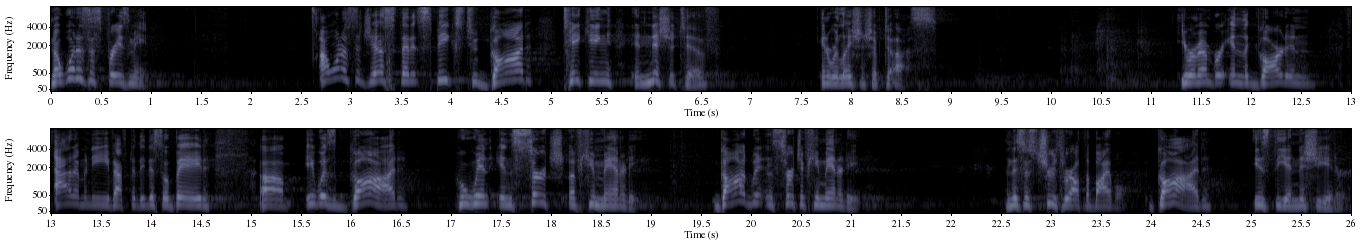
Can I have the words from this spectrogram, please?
Now, what does this phrase mean? I want to suggest that it speaks to God taking initiative in relationship to us. You remember in the garden, Adam and Eve, after they disobeyed, um, it was God who went in search of humanity. God went in search of humanity. And this is true throughout the Bible. God is the initiator.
